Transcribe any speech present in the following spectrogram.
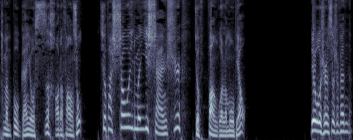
他们不敢有丝毫的放松，就怕稍微这么一闪失就放过了目标。六时四十分的，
